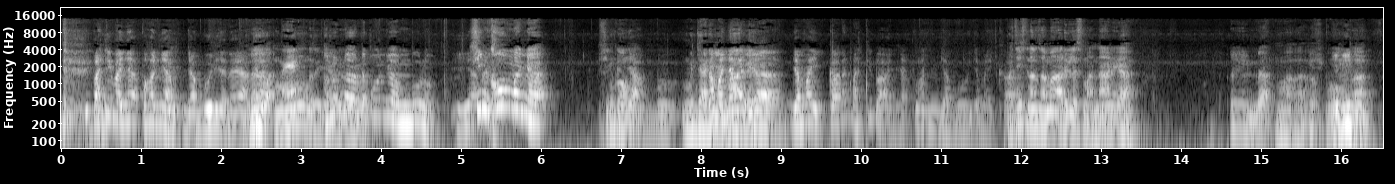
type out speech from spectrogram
Pasti banyak pohon jam- jambu di sana ya. Nah. meng dulu. udah ada pohon jambu loh. Iya, singkong banyak. Singkong. Jambu. Menjadi namanya kan ya. ya. Jamaika kan pasti banyak pohon jambu Jamaika. Pasti senang sama Ari Lesmana nih ya. Eh enggak. Enggak, enggak. Ini enggak. tuh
